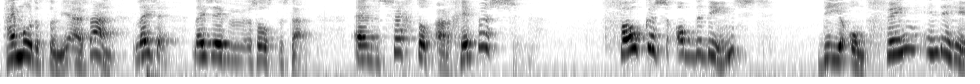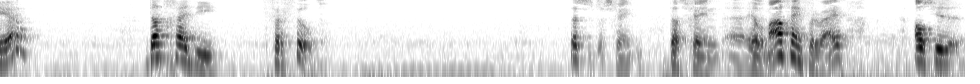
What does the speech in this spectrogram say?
Hij moedigt hem juist aan. Lees, lees even zoals het er staat. En zeg tot Archippus: focus op de dienst die je ontving in de Heer, dat gij die vervult. Dat is, dat geen, dat is geen, uh, helemaal geen verwijt. Als je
